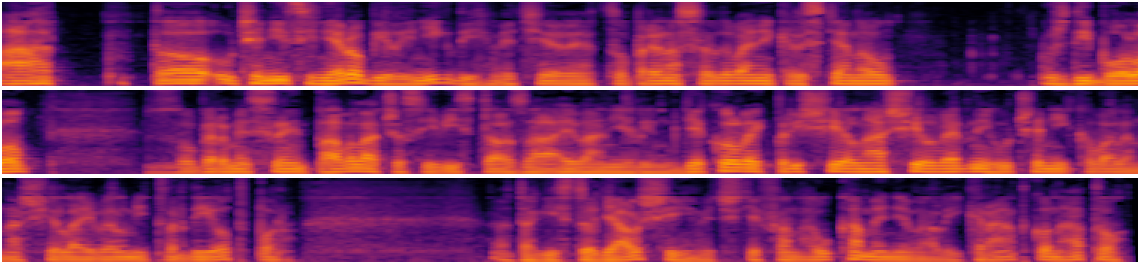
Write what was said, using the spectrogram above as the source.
a to učeníci nerobili nikdy, veď e, to prenasledovanie kresťanov vždy bolo Zoberme si len Pavla, čo si vystal za evanílium. Kdekoľvek prišiel, našiel verných učeníkov, ale našiel aj veľmi tvrdý odpor. A takisto ďalší, veď Štefana ukameňovali krátko na to,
